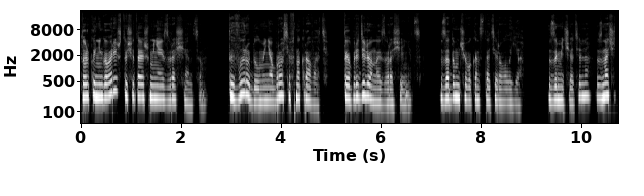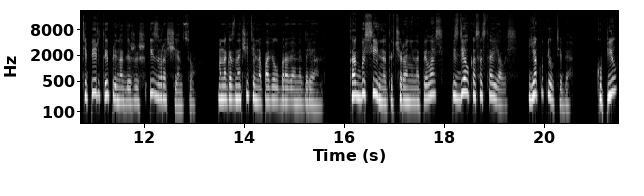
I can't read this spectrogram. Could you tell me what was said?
«Только не говори, что считаешь меня извращенцем. Ты вырубил меня, бросив на кровать. Ты определенно извращенец», — задумчиво констатировала я. «Замечательно. Значит, теперь ты принадлежишь извращенцу», — многозначительно повел бровями Дариан. Как бы сильно ты вчера не напилась, сделка состоялась. Я купил тебя. Купил?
